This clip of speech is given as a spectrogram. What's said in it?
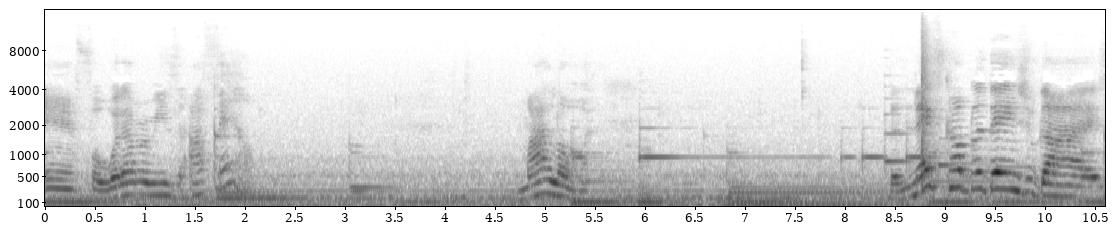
And for whatever reason, I fell. My Lord. The next couple of days, you guys,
